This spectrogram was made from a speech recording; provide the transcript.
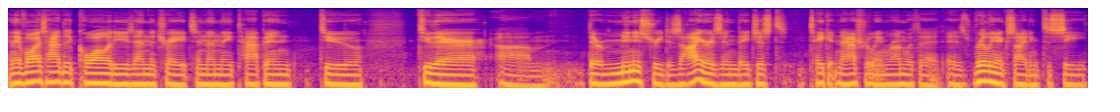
and they've always had the qualities and the traits and then they tap into to their um, their ministry desires and they just take it naturally and run with it is really exciting to see.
